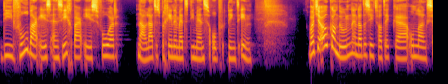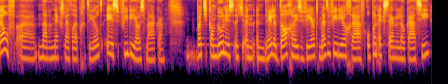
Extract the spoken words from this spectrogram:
die voelbaar is en zichtbaar is voor, nou laten we beginnen met die mensen op LinkedIn. Wat je ook kan doen, en dat is iets wat ik uh, onlangs zelf uh, naar de next level heb gedeeld, is video's maken. Wat je kan doen is dat je een, een hele dag reserveert met een videograaf op een externe locatie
